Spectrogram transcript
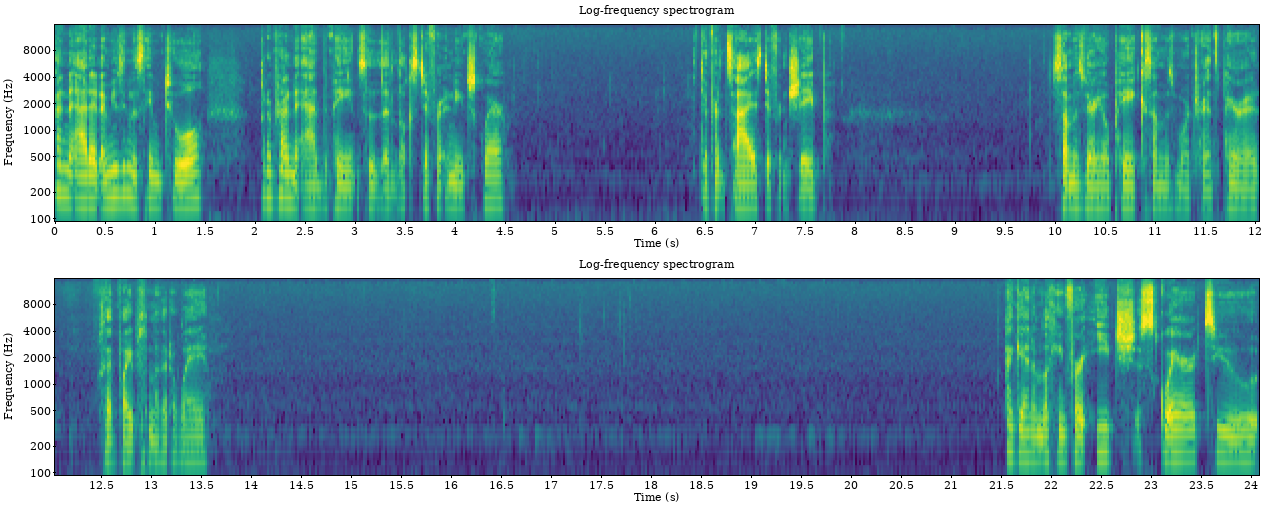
Trying to add it. I'm using the same tool, but I'm trying to add the paint so that it looks different in each square. Different size, different shape. Some is very opaque, some is more transparent because I've wiped some of it away. Again, I'm looking for each square to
